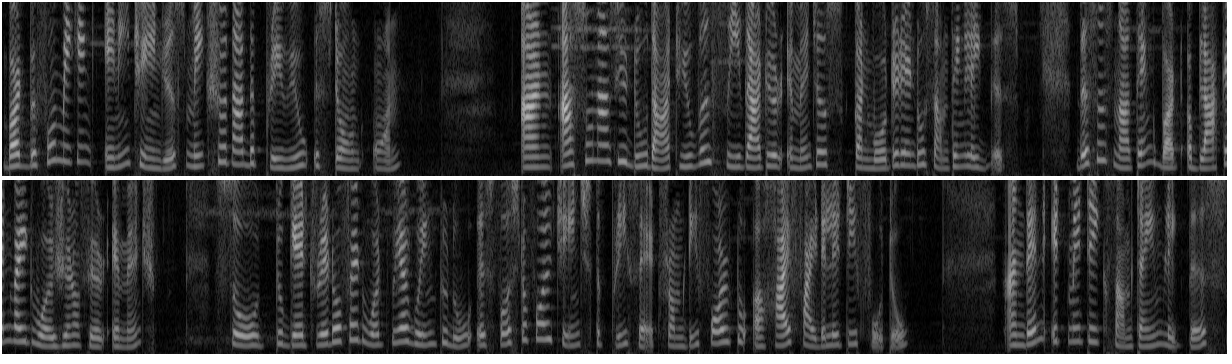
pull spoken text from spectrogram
But before making any changes make sure that the preview is turned on. And as soon as you do that you will see that your image is converted into something like this. This is nothing but a black and white version of your image so to get rid of it, what we are going to do is first of all change the preset from default to a high fidelity photo. And then it may take some time like this.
